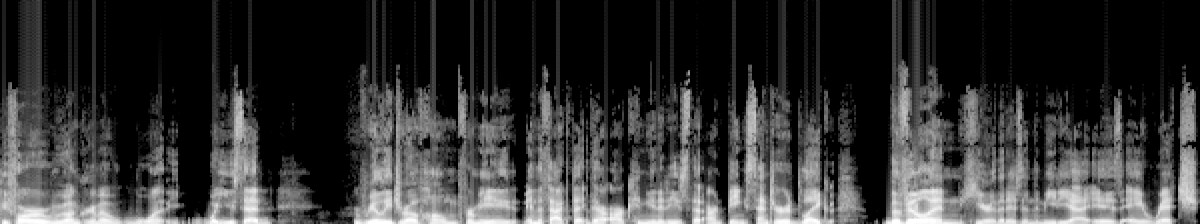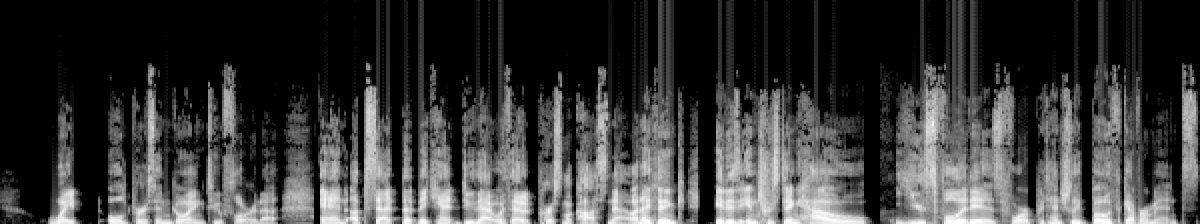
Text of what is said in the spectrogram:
Before we move on, Garima, what, what you said really drove home for me in the fact that there are communities that aren't being centered. Like the villain here that is in the media is a rich white old person going to Florida and upset that they can't do that without personal costs now. And I think it is interesting how useful it is for potentially both governments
